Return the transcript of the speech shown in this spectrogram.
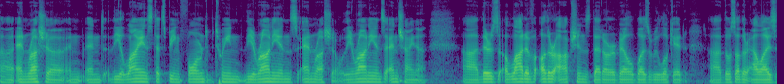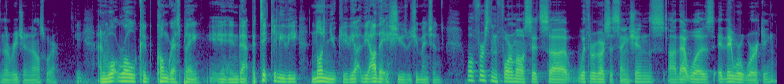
uh, and Russia, and, and the alliance that's being formed between the Iranians and Russia, or the Iranians and China. Uh, there's a lot of other options that are available as we look at uh, those other allies in the region and elsewhere. And what role could Congress play in, in that, particularly the non-nuclear, the, the other issues which you mentioned? Well, first and foremost, it's uh, with regards to sanctions. Uh, that was they were working.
